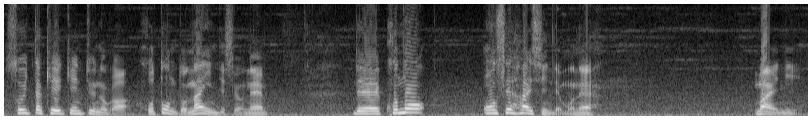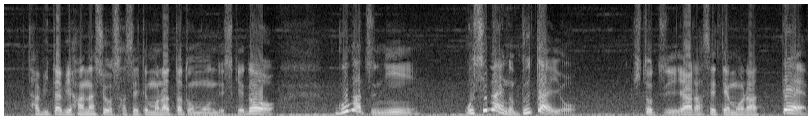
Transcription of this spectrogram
そういった経験というのがほとんどないんですよね。でこの音声配信でもね前にたびたび話をさせてもらったと思うんですけど5月にお芝居の舞台を一つやらせてもらって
